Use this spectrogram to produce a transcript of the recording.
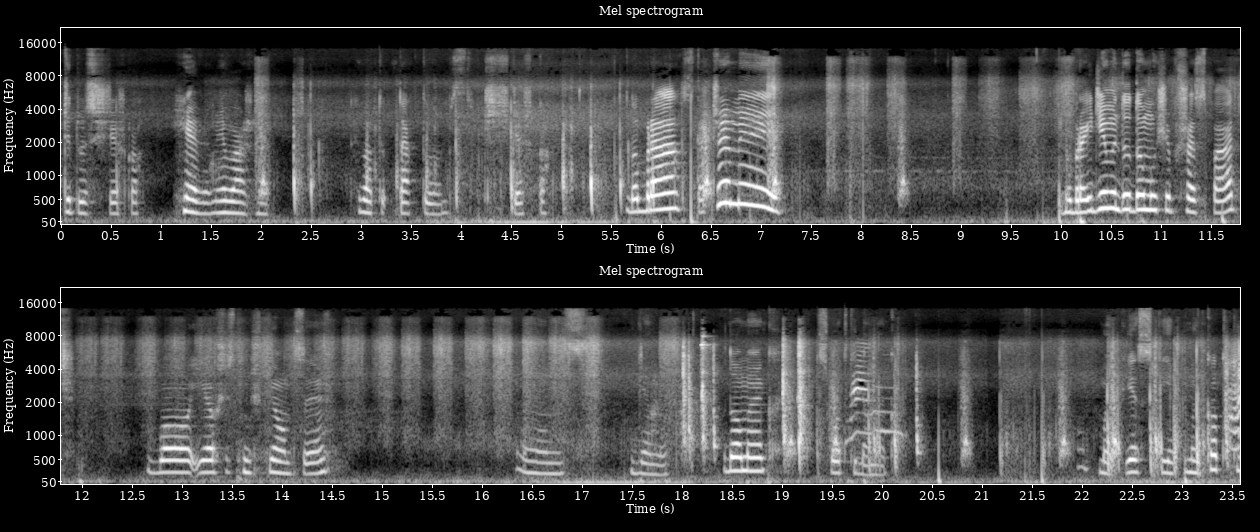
Gdzie tu jest ścieżka? Nie wiem, nieważne. Chyba tu, tak, tu jest ścieżka. Dobra, skaczymy! Dobra, idziemy do domu się przespać, bo ja już jestem śpiący. Więc idziemy. Domek, słodki domek. Moje pieski, moje kotki.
